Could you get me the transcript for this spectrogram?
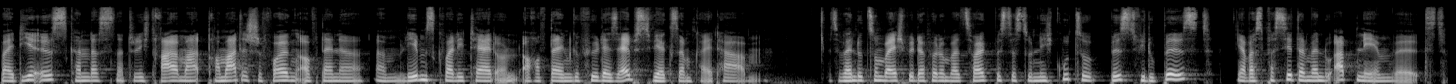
bei dir ist, kann das natürlich dramatische Folgen auf deine ähm, Lebensqualität und auch auf dein Gefühl der Selbstwirksamkeit haben. Also wenn du zum Beispiel davon überzeugt bist, dass du nicht gut so bist, wie du bist, ja, was passiert dann, wenn du abnehmen willst?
